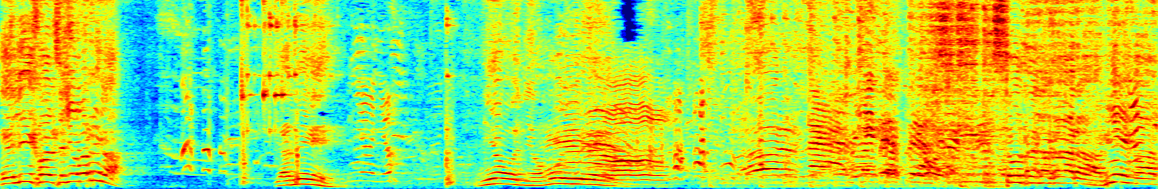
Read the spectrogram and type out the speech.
el hijo del señor Barriga? Yané. Ñoño, muy bien. Tor de la cara, bien. ah.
